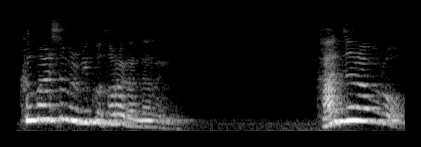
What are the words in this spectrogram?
그 말씀을 믿고 돌아간다는 거예요. 간절함으로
